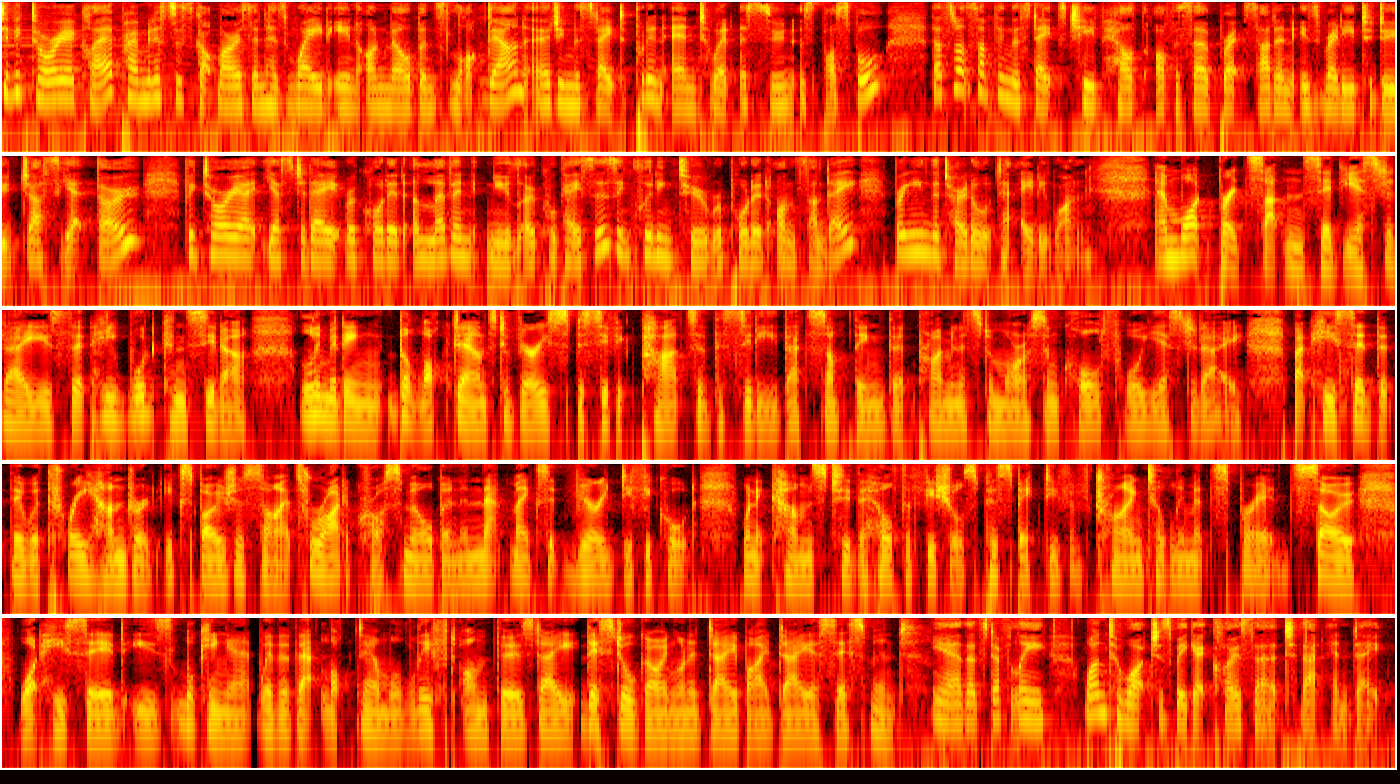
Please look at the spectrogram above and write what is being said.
To Victoria, Claire, Prime Minister Scott Morrison has weighed in on Melbourne's lockdown, urging the state to put an end to it as soon as possible. That's not something the state's Chief Health Officer, Brett Sutton, is ready to do just yet, though. Victoria yesterday recorded 11 new local cases, including two reported on Sunday, bringing the total to 81. And what Brett Sutton said yesterday is that he would consider limiting the lockdowns to very specific parts of the city. That's something that Prime Minister Morrison called for yesterday yesterday, but he said that there were 300 exposure sites right across Melbourne, and that makes it very difficult when it comes to the health officials' perspective of trying to limit spread. So, what he said is looking at whether that lockdown will lift on Thursday. They're still going on a day by day assessment. Yeah, that's definitely one to watch as we get closer to that end date.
